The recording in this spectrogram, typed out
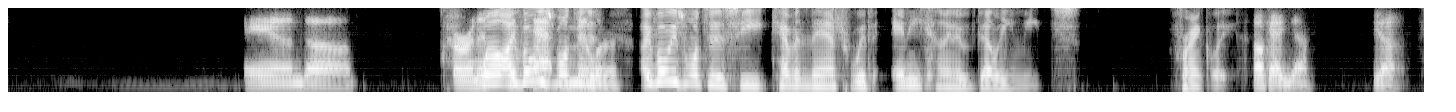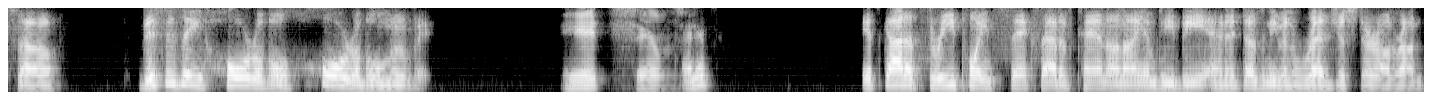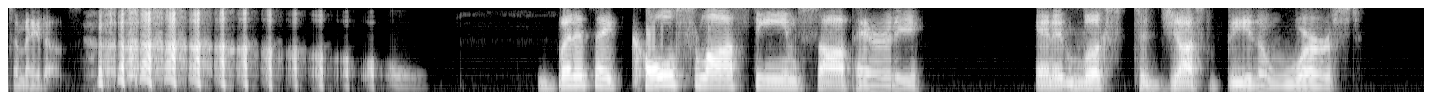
and uh, Ernest. Well, I've always wanted to- I've always wanted to see Kevin Nash with any kind of deli meats. Frankly. Okay, yeah. Yeah. So this is a horrible, horrible movie. It sounds And it's it's got a 3.6 out of 10 on IMDb and it doesn't even register on Rotten Tomatoes. But it's a coleslaw themed Saw parody and it looks to just be the worst.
